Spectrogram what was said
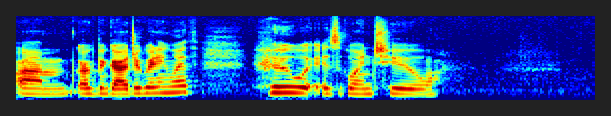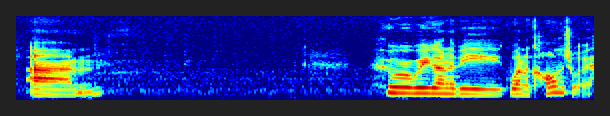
um, are graduating with, who is going to um, who are we going to be going to college with?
